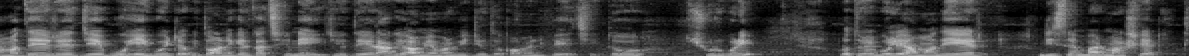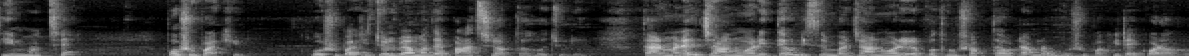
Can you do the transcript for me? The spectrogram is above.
আমাদের যে বই, এই বইটা কিন্তু অনেকের কাছে নেই। যেহেতু এর আগেও আমি আমার ভিডিওতে কমেন্ট পেয়েছি। তো শুরু করি। প্রথমে বলি আমাদের ডিসেম্বর মাসের থিম হচ্ছে পশু পাখি। পশু পাখি চলবে আমাদের পাঁচ সপ্তাহ জুড়ে। তার মানে জানুয়ারিতেও ডিসেম্বর জানুয়ারিরও প্রথম সপ্তাহটা আমরা পশু পাখিটাই করাবো।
